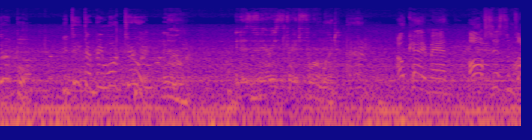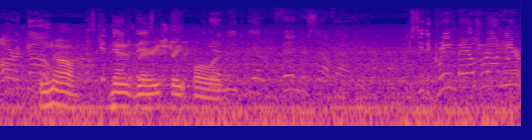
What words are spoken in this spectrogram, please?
Simple. You'd think there'd be more to it. No. It is very straightforward. Okay, man. All systems are a go. No, Let's get it down is to very straightforward. You're need to be able to defend yourself out here. You see the green barrels around here?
